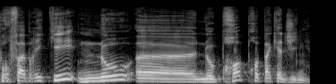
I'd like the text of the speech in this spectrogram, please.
pour fabriquer nos, euh, nos propres packaging.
